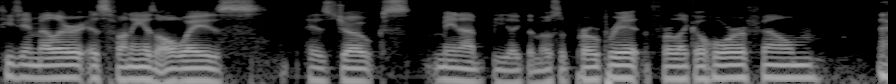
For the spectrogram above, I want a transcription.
T.J. Miller is funny as always. His jokes may not be like the most appropriate for like a horror film. It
